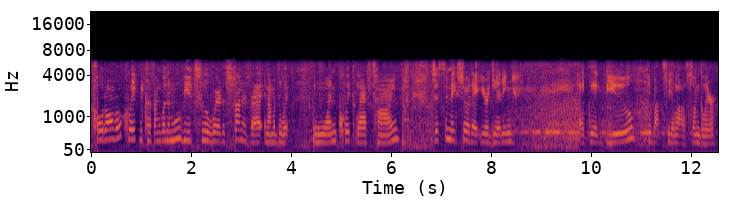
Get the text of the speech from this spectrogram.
hold on real quick because I'm going to move you to where the sun is at and I'm going to do it one quick last time just to make sure that you're getting a good view. You're about to see a lot of sun glare.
